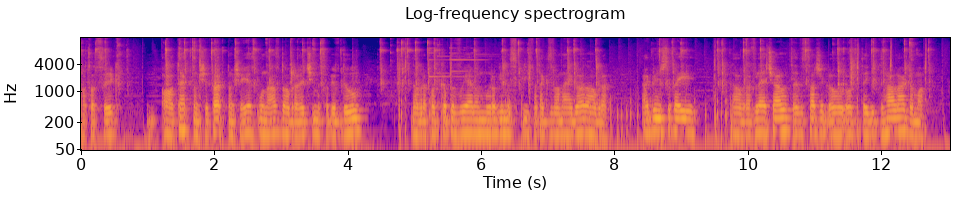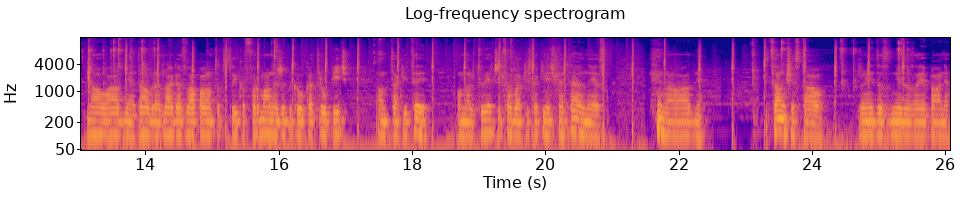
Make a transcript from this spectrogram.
No to cyk. O, tepnął się, tepnął się, jest u nas. Dobra, lecimy sobie w dół. Dobra, podkopywujemy mu, robimy splifa tak zwanego. Dobra. A już tutaj, dobra, wleciał, to wystarczy go, tutaj, ha, laga ma. No ładnie, dobra, laga złapał, no to tylko formany, żeby go ukatrupić. On taki, ty, on altuje czy co, bo jakiś taki nieśmiertelny jest. No ładnie. Co mu się stało? Że nie do, nie do zajebania.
